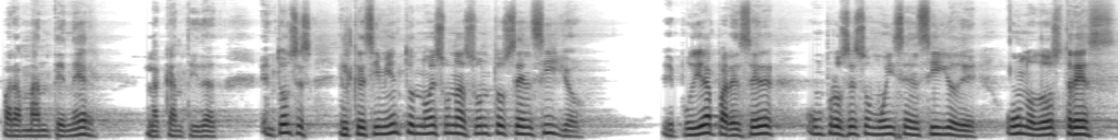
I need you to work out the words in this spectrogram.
para mantener la cantidad. Entonces, el crecimiento no es un asunto sencillo. Eh, pudiera parecer un proceso muy sencillo de uno, dos, tres.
